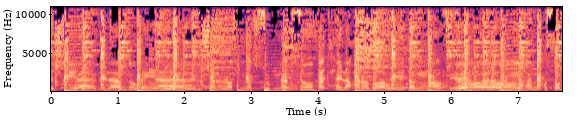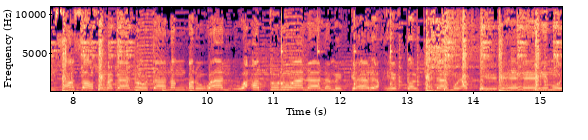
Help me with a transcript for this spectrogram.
مشيها بلا خويه واللي مشرف نفسه بنفسه فتح العرباوي ده المافيا. الكروي عن عصام صاصه في مجاله ده نمبر وان. ولا لم الجارح يفضل كلامه يفضي يموت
